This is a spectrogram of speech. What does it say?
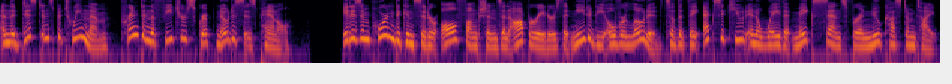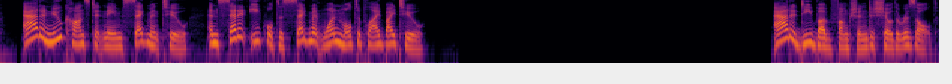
and the distance between them print in the Feature Script Notices panel. It is important to consider all functions and operators that need to be overloaded so that they execute in a way that makes sense for a new custom type. Add a new constant named segment2 and set it equal to segment1 multiplied by 2. Add a debug function to show the result.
